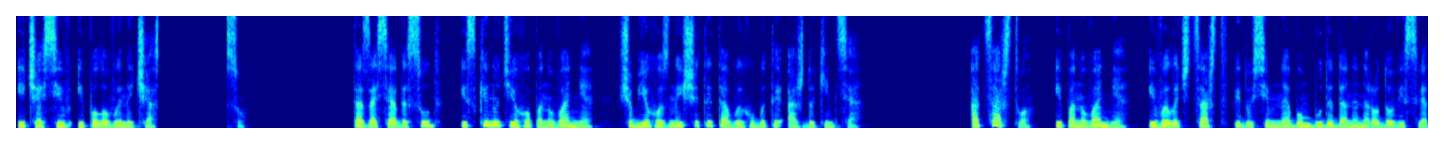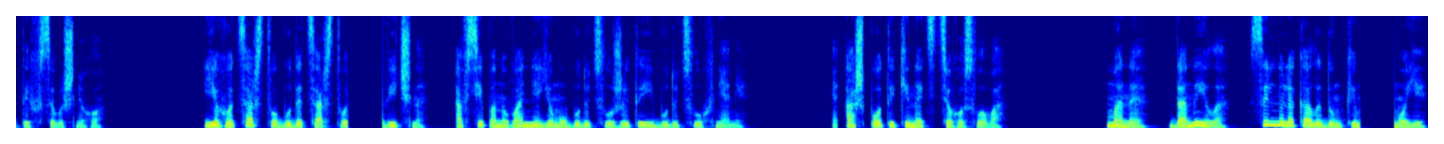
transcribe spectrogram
і часів, і половини часу. Та засяде суд, і скинуть його панування, щоб його знищити та вигубити аж до кінця. А царство, і панування, і велич царств під усім небом буде дане народові святих Всевишнього. Його царство буде царство вічне, а всі панування йому будуть служити і будуть слухняні. Аж поти кінець цього слова. Мене, Данила, сильно лякали думки мої,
